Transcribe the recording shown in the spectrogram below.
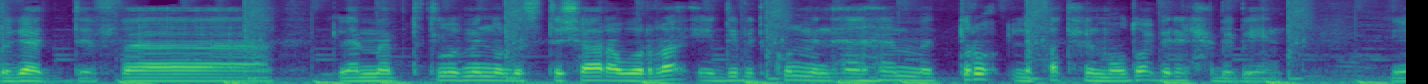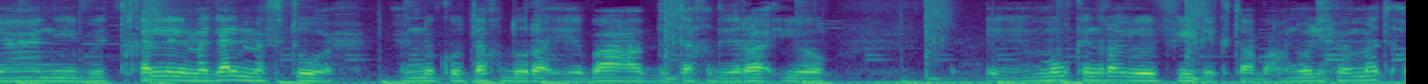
بجد. فلما بتطلب منه الاستشارة والرأي دي بتكون من أهم الطرق لفتح الموضوع بين الحبيبين. يعني بتخلي المجال مفتوح انكم تاخدوا رأي بعض تاخدي رأيه. ممكن رأيه يفيدك طبعا. والاهتمامات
